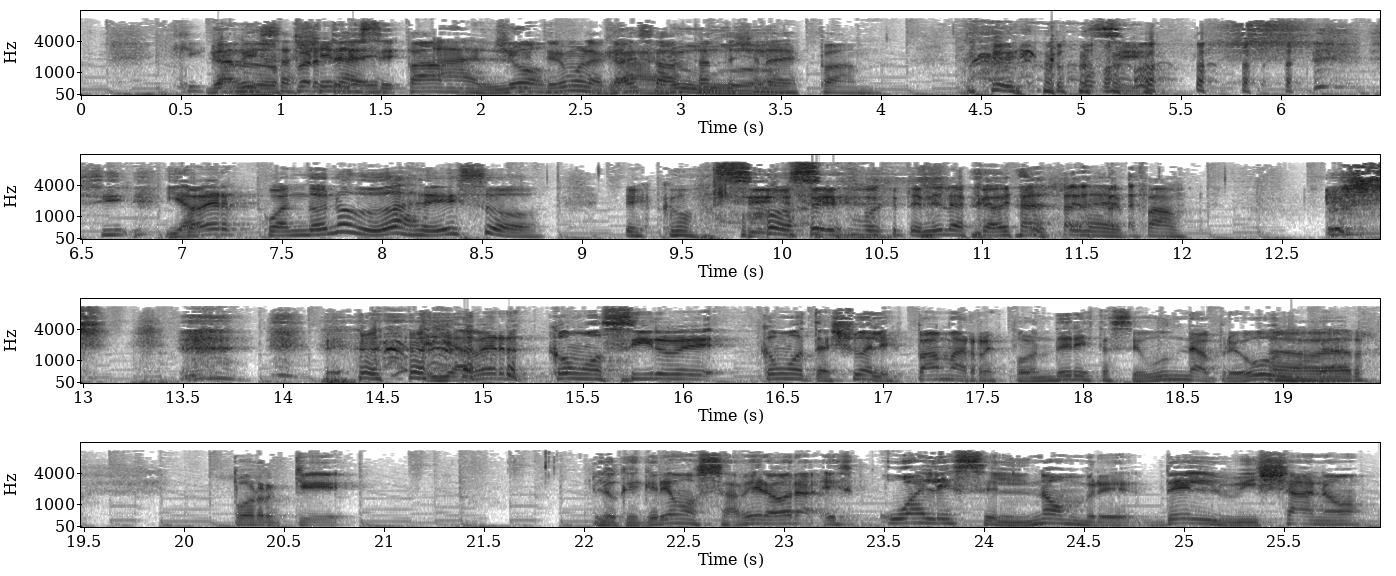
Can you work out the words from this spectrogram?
Qué Ganondorf cabeza llena de spam. tenemos la cabeza Garudo. bastante llena de spam. Sí. Sí, Y a ver- Cuando no dudas de eso, es como. Sí, sí. porque tenés la cabeza llena de spam. Y a ver cómo sirve, cómo te ayuda el spam a responder esta segunda pregunta. A ver. Porque lo que queremos saber ahora es cuál es el nombre del villano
